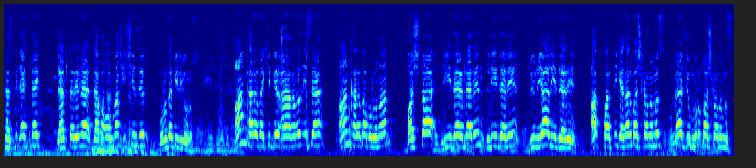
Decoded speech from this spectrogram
tespit etmek, dertlerine deva olmak içindir. Bunu da biliyoruz. Ankara'daki bir ayağınız ise Ankara'da bulunan başta liderlerin lideri, dünya lideri, AK Parti Genel Başkanımız ve Cumhurbaşkanımız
